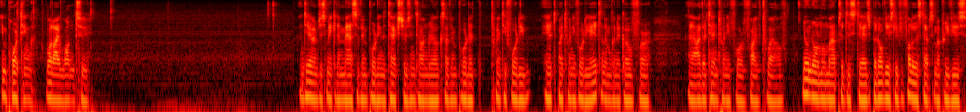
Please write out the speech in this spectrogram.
importing what I want to. And here I'm just making a mess of importing the textures into Unreal because I've imported 2048 by 2048 and I'm going to go for uh, either 1024 or 512 no normal maps at this stage, but obviously if you follow the steps in my previous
